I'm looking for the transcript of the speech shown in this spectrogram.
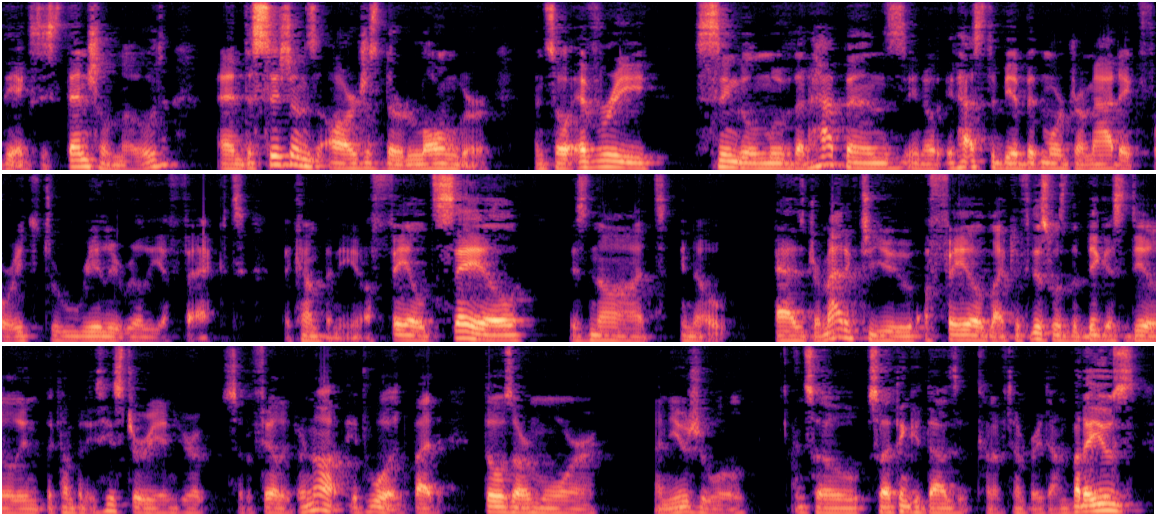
the existential mode and decisions are just they're longer. And so every single move that happens you know it has to be a bit more dramatic for it to really really affect the company. A failed sale is not you know as dramatic to you. A failed like if this was the biggest deal in the company's history and you're sort of failed it or not it would but those are more unusual. And so so i think it does kind of temper it down. But i use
